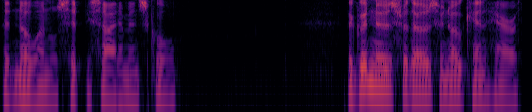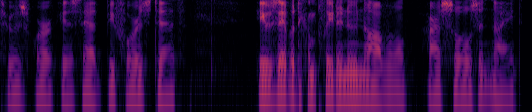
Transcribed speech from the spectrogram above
that no one will sit beside him in school. The good news for those who know Ken Haruf through his work is that before his death, he was able to complete a new novel, Our Souls at Night,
